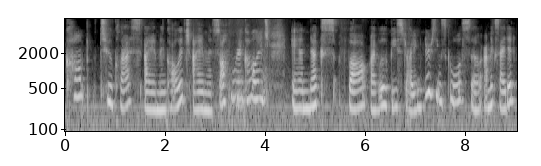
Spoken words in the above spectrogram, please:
Comp 2 class. I am in college. I am a sophomore in college and next fall I will be starting nursing school so I'm excited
